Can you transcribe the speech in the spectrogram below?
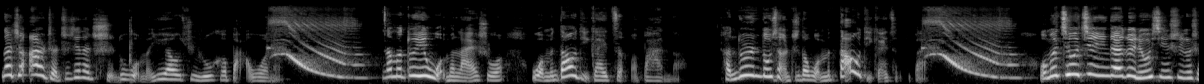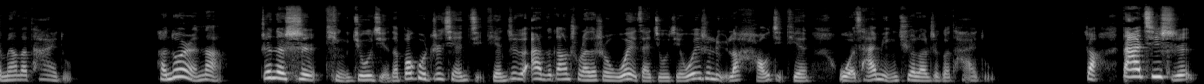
那这二者之间的尺度，我们又要去如何把握呢？那么对于我们来说，我们到底该怎么办呢？很多人都想知道我们到底该怎么办，我们究竟应该对刘鑫是一个什么样的态度？很多人呢真的是挺纠结的，包括之前几天这个案子刚出来的时候，我也在纠结，我也是捋了好几天，我才明确了这个态度。这样，大家其实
